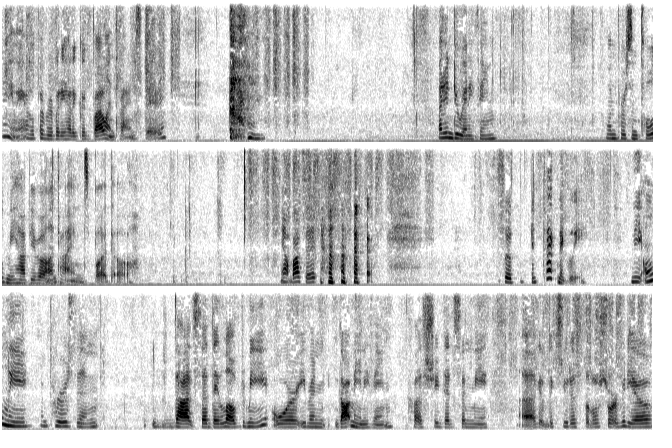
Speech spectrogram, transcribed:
Anyway, I hope everybody had a good Valentine's Day. I didn't do anything. One person told me Happy Valentine's, but, uh, yeah, that's it. so, technically, the only person that said they loved me or even got me anything, because she did send me uh, the cutest little short video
